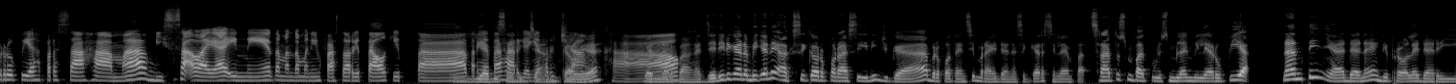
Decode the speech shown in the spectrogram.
rupiah per saham. Ah, bisa lah ya ini teman-teman investor retail kita. Iya, Ternyata harganya dijangkau ya. terjangkau. Benar banget. Jadi dengan demikian nih, aksi korporasi ini juga berpotensi meraih dana segar senilai 4 149 miliar rupiah. Nantinya dana yang diperoleh dari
